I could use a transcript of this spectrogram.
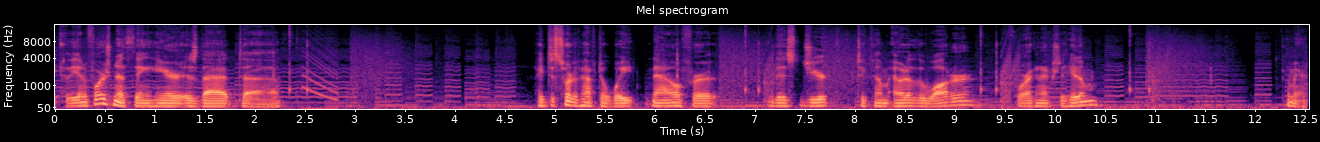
Yeah, the unfortunate thing here is that uh, I just sort of have to wait now for this jerk to come out of the water before I can actually hit him. Come here.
